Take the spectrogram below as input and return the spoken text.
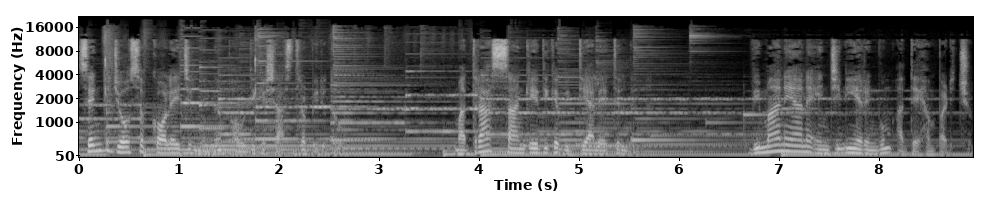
സെന്റ് ജോസഫ് കോളേജിൽ നിന്ന് ഭൗതികശാസ്ത്ര ബിരുദവും മദ്രാസ് സാങ്കേതിക വിദ്യാലയത്തിൽ നിന്ന് വിമാനയാന എഞ്ചിനീയറിംഗും അദ്ദേഹം പഠിച്ചു.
